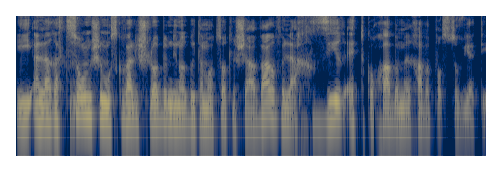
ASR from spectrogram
היא על הרצון של מוסקבה לשלוט במדינות ברית המועצות לשעבר ולהחזיר את כוחה במרחב הפוסט-סובייטי.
